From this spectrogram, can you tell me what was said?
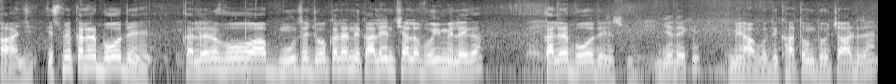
हैं जी इसमें कलर बहुत हैं। कलर वो आप मुँह से जो कलर निकालें इंशाल्लाह वही मिलेगा। कलर बहुत हैं इसमें। ये देखें मैं आपको दिखाता हूँ दो चार डिज़ाइन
